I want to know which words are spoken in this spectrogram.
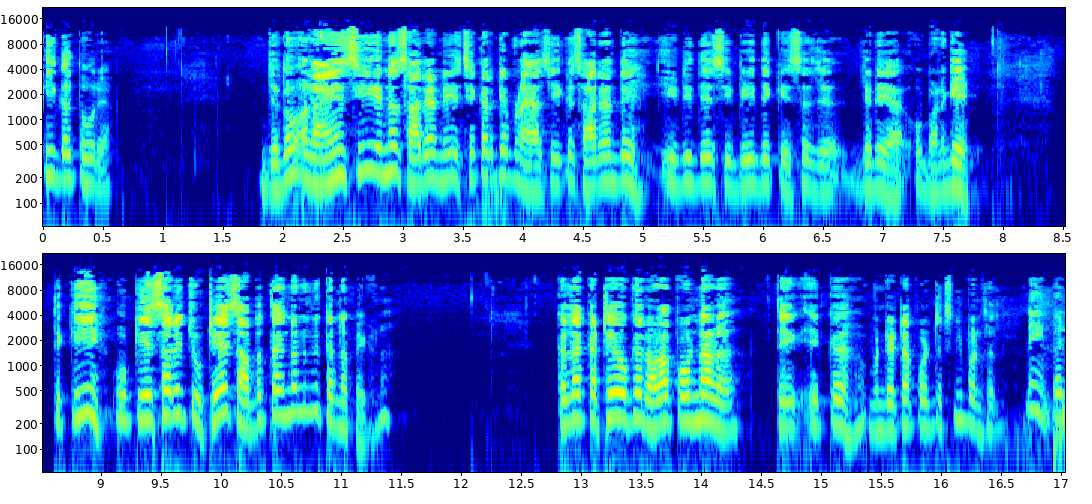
ਕੀ ਗਲਤ ਹੋ ਰਿਹਾ। ਜਦੋਂ ਅਲਾਈਅੰਸ ਸੀ ਇਹਨਾਂ ਸਾਰਿਆਂ ਨੇ ਇਸੇ ਕਰਕੇ ਬਣਾਇਆ ਸੀ ਕਿ ਸਾਰਿਆਂ ਦੇ ਈਡੀ ਦੇ, ਸੀਬੀਆਈ ਦੇ ਕੇਸਸ ਜਿਹੜੇ ਆ, ਉਹ ਬਣ ਗਏ। ਤੇ ਕੀ ਉਹ ਕੇਸ ਸਾਰੇ ਝੂਠੇ ਆ? ਸਾਬਤ ਤਾਂ ਇਹਨਾਂ ਨੂੰ ਵੀ ਕਰਨਾ ਪਏਗਾ ਨਾ। ਕੱਲਾ ਇਕੱਠੇ ਹੋ ਕੇ ਰੌਲਾ ਪਾਉਣ ਨਾਲ ਤੇ ਇੱਕ ਵੰਡੇਟਾ ਪੋਲਿਟਿਕਸ ਨਹੀਂ ਬਣ ਸਕਦੀ? ਨਹੀਂ ਪਰ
